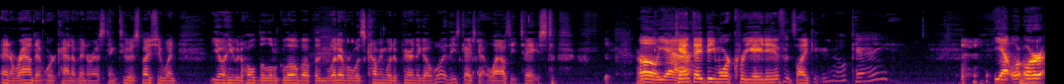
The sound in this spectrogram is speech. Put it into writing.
and around it were kind of interesting too, especially when you know he would hold the little globe up and whatever was coming would appear, and they go, "Boy, these guys got lousy taste. Oh yeah, Can't they be more creative?" It's like, okay, Yeah, or, or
